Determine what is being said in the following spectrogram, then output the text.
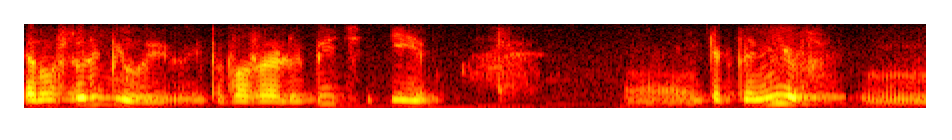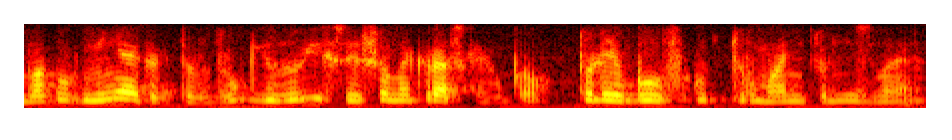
я думаю, что любил ее и продолжаю любить. И как-то мир вокруг меня как-то в других, в других совершенно красках был. То ли я был в каком-то турмане, то ли не знаю.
